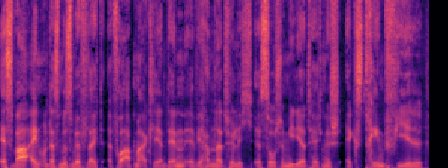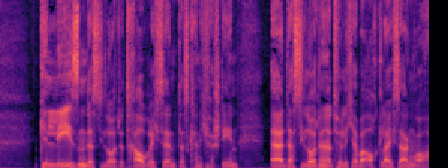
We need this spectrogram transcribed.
es war ein, und das müssen wir vielleicht vorab mal erklären, denn äh, wir haben natürlich äh, Social Media technisch extrem viel gelesen, dass die Leute traurig sind, das kann ich verstehen. Äh, dass die Leute natürlich aber auch gleich sagen, oh,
